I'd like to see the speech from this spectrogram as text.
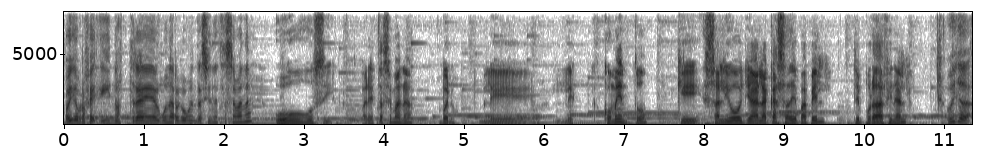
Oiga, profe, ¿y nos trae alguna recomendación esta semana? Oh, sí. Para esta semana, bueno, le, les comento que salió ya La Casa de Papel, temporada final. Oiga,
